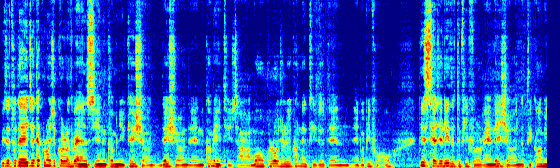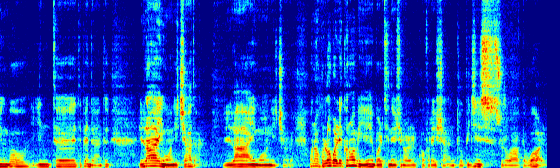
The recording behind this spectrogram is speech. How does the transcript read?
With today's technological advance in communication, nations and communities are more closely connected than ever before. This has led to people and nations becoming more interdependent, relying on each other. Relying on each other. On a global economy, multinational cooperation to business throughout the world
